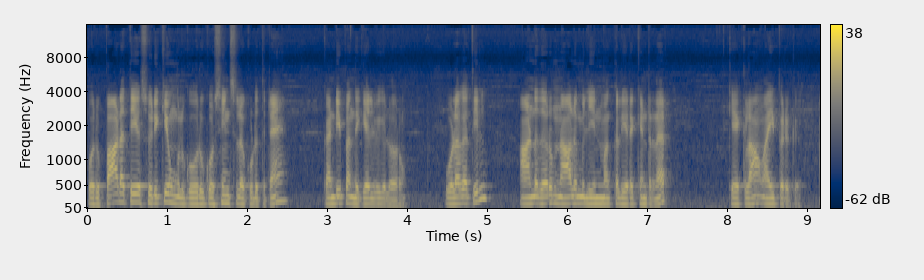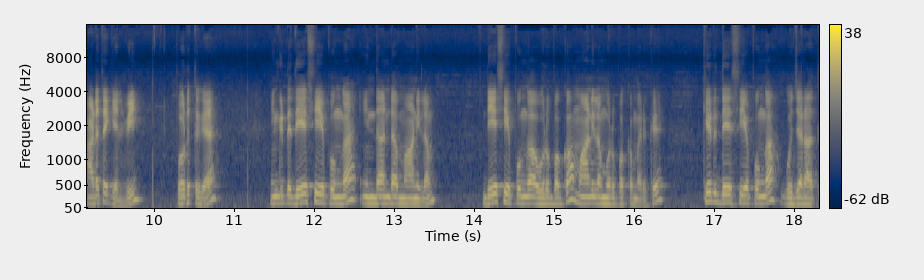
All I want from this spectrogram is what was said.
ஒரு பாடத்தையே சுருக்கி உங்களுக்கு ஒரு கொஸ்டின்ஸில் கொடுத்துட்டேன். கண்டிப்பாக அந்த கேள்விகள் வரும். உலகத்தில் ஆண்டுதோறும் நாலு மில்லியன் மக்கள் இறக்கின்றனர். கேட்கலாம் வாய்ப்பு இருக்குது அடுத்த கேள்வி. பொறுத்துக. இங்கிட்டு தேசிய பூங்கா இந்தாண்ட மாநிலம். தேசிய பூங்கா ஒரு பக்கம் மாநிலம் ஒரு பக்கம் இருக்குது கிர் தேசிய பூங்கா குஜராத்.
